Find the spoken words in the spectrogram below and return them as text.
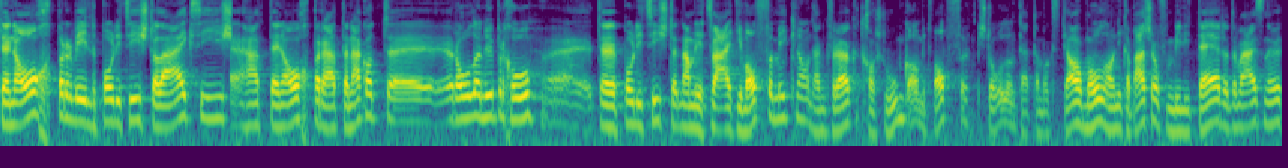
der Nachbar, weil der Polizist allein war, hat der Nachbar hat dann auch gerade, äh, Rollen bekommen. Äh, der Polizist hat nämlich eine zweite Waffe mitgenommen und hat gefragt, kannst du umgehen mit Waffen, Pistolen? Und er hat dann gesagt, ja, mal, habe ich auch schon vom Militär oder weiss nicht.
